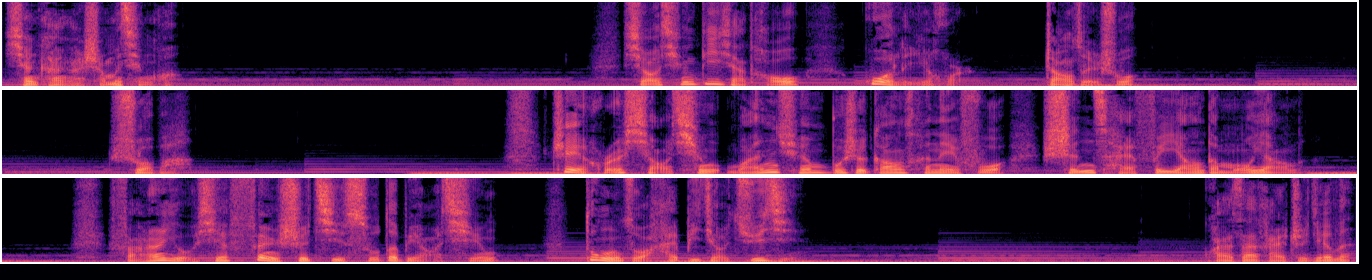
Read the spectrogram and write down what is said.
先看看什么情况。”小青低下头，过了一会儿，张嘴说：“说吧。”这会儿小青完全不是刚才那副神采飞扬的模样了，反而有些愤世嫉俗的表情，动作还比较拘谨。快三海直接问：“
